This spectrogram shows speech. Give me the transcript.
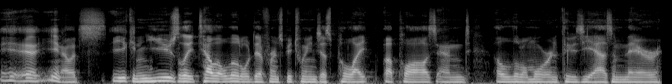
uh, you know it's you can usually tell a little difference between just polite applause and a little more enthusiasm there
